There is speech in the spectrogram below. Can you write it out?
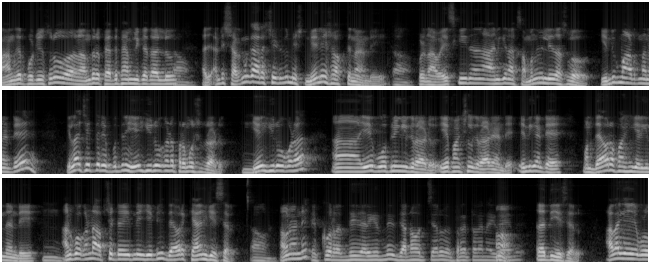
నాన్నగారు ప్రొడ్యూసరు వాళ్ళందరూ పెద్ద ఫ్యామిలీ కదా వాళ్ళు. అది అంటే సడన్గా అరెస్ట్ చేయడం నేనే షాక్ తిన్నానండి. ఇప్పుడు నా వయసుకి ఆయనకి నాకు సంబంధం లేదు అసలు. ఎందుకు మాట్లాడుతున్నానంటే ఇలా చెప్తే రేపు పొద్దున ఏ హీరో కూడా ప్రమోషన్ రాడు. ఏ హీరో కూడా ఏ ఓపెనింగ్లకి రాడు ఏ ఫంక్షన్కి రాడండి ఎందుకంటే మన దేవర ఫంక్షన్ జరిగిందండి. అనుకోకుండా అప్సెట్ అయింది అని చెప్పి దేవర క్యాన్ చేశారు. అవును. అవునండి ఎక్కువ రద్దీ జరిగింది జనం వచ్చారు విపరీతమైన. రద్దు చేశారు. అలాగే ఇప్పుడు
